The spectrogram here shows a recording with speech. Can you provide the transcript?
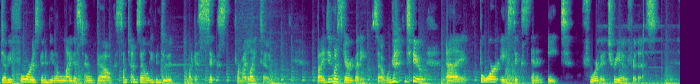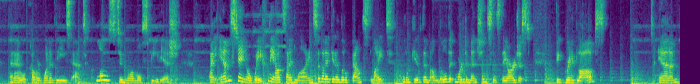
W4 is going to be the lightest I would go. Sometimes I'll even do it like a six for my light tone. But I didn't want to scare everybody, so we're going to do a four, a six, and an eight for the trio for this. And I will color one of these at close to normal speed-ish. I am staying away from the outside line so that I get a little bounced light. It'll give them a little bit more dimension since they are just big gray blobs. And I'm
